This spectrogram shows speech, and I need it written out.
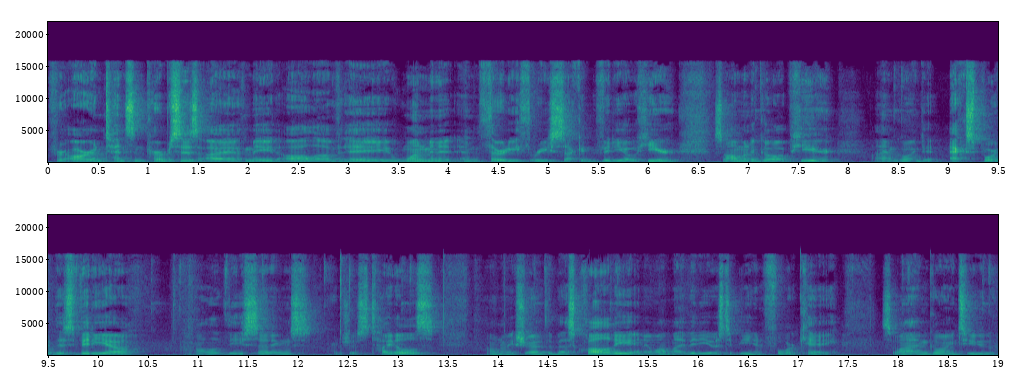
For our intents and purposes, I have made all of a 1 minute and 33 second video here. So I'm going to go up here. I'm going to export this video All of these settings are just titles. I want to make sure I have the best quality and I want my videos to be in 4K. So I'm going to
